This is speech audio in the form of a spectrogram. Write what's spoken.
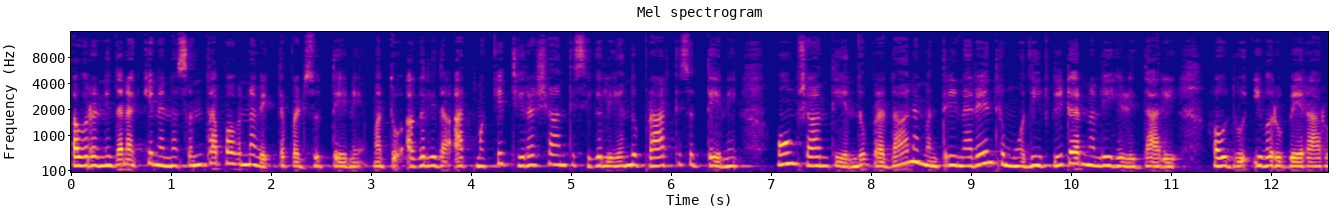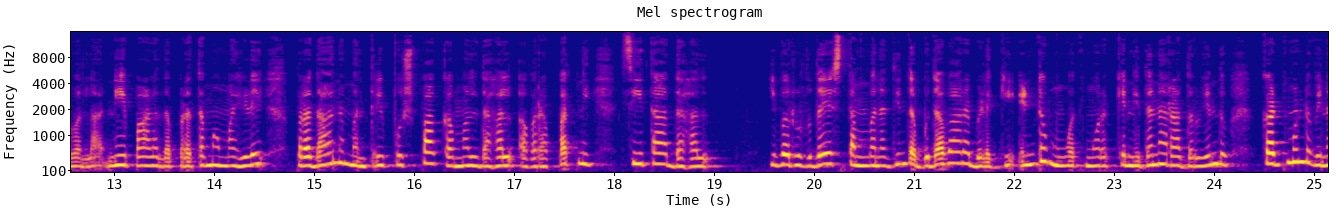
ಅವರ ನಿಧನಕ್ಕೆ ನನ್ನ ಸಂತಾಪವನ್ನು ವ್ಯಕ್ತಪಡಿಸುತ್ತೇನೆ ಮತ್ತು ಅಗಲಿದ ಆತ್ಮಕ್ಕೆ ಚಿರಶಾಂತಿ ಸಿಗಲಿ ಎಂದು ಪ್ರಾರ್ಥಿಸುತ್ತೇನೆ. ಓಂ ಶಾಂತಿ ಎಂದು ಪ್ರಧಾನಮಂತ್ರಿ ನರೇಂದ್ರ ಮೋದಿ ಟ್ವಿಟರ್ನಲ್ಲಿ ಹೇಳಿದ್ದಾರೆ. ಹೌದು, ಇವರು ಬೇರಾರು ಅಲ್ಲ, ನೇಪಾಳದ ಪ್ರಥಮ ಮಹಿಳೆ ಪ್ರಧಾನಮಂತ್ರಿ ಪುಷ್ಪಾ ಕಮಲ್ ದಹಲ್ ಅವರ ಪತ್ನಿ ಸೀತಾ ದಹಲ್. ಇವರು ಹೃದಯ ಸ್ತಂಭನದಿಂದ ಬುಧವಾರ ಬೆಳಗ್ಗೆ ಎಂಟು ಮೂವತ್ತ್ಮೂರಕ್ಕೆ ನಿಧನರಾದರು ಎಂದು ಕಠ್ಮಂಡುವಿನ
